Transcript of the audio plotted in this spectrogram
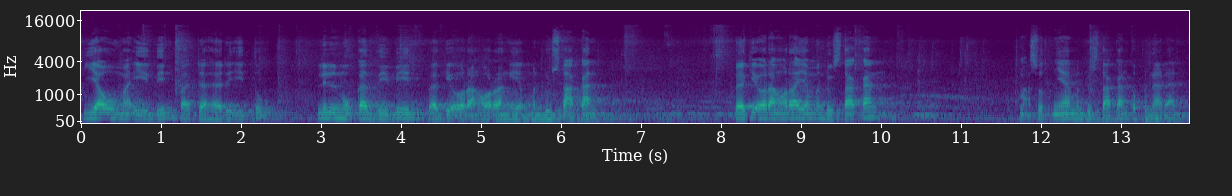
yauma idzin pada hari itu lil mukadzibin bagi orang-orang yang mendustakan. Bagi orang-orang yang mendustakan maksudnya mendustakan kebenaran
